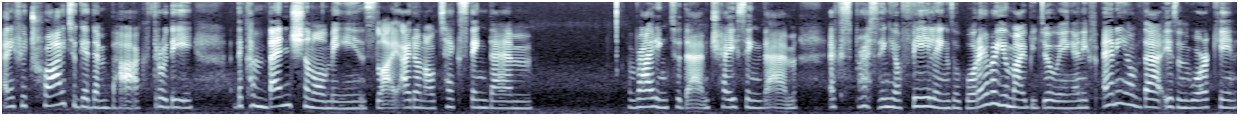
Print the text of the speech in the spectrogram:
and if you try to get them back through the the conventional means, like I don't know, texting them, writing to them, chasing them, expressing your feelings, or whatever you might be doing. And if any of that isn't working,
